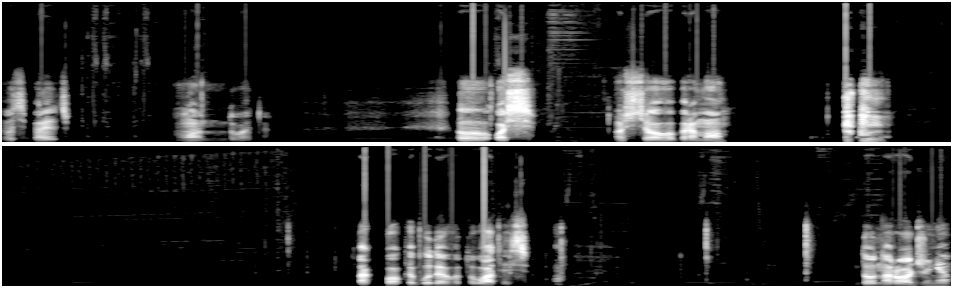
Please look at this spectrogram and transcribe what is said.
25. Ну, давайте. О, ось. Ось цього беремо. Так, поки буде готуватись. О. До народження.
